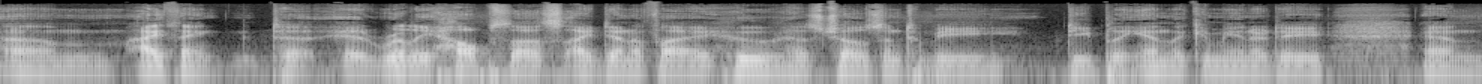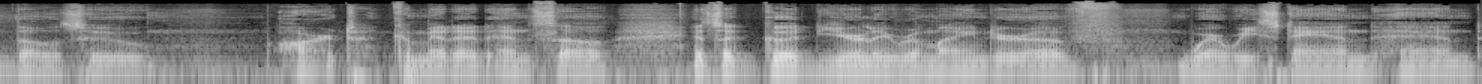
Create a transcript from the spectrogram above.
um, I think, to it really helps us identify who has chosen to be deeply in the community and those who aren't committed. And so it's a good yearly reminder of where we stand and.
